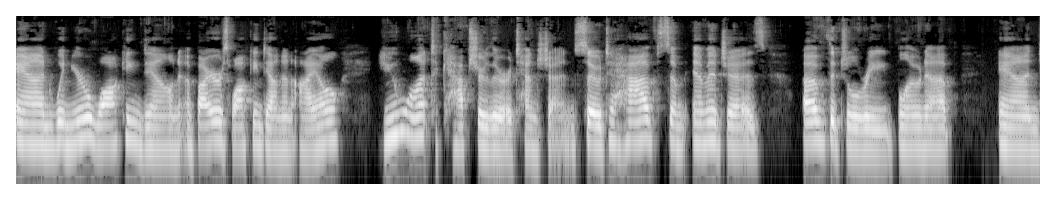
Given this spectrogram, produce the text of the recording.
And when you're walking down, a buyer's walking down an aisle, you want to capture their attention. So to have some images of the jewelry blown up and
